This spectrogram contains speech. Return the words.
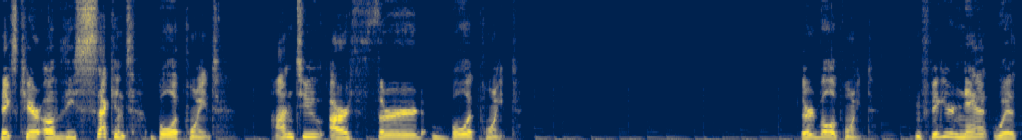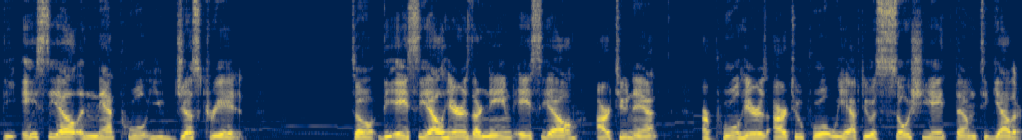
Takes care of the second bullet point. Onto our third bullet point. Third bullet point. Configure NAT with the ACL and NAT pool you just created. So the ACL here is our named ACL R2 NAT. Our pool here is R2 pool. We have to associate them together.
